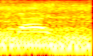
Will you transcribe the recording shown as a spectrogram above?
Guys.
